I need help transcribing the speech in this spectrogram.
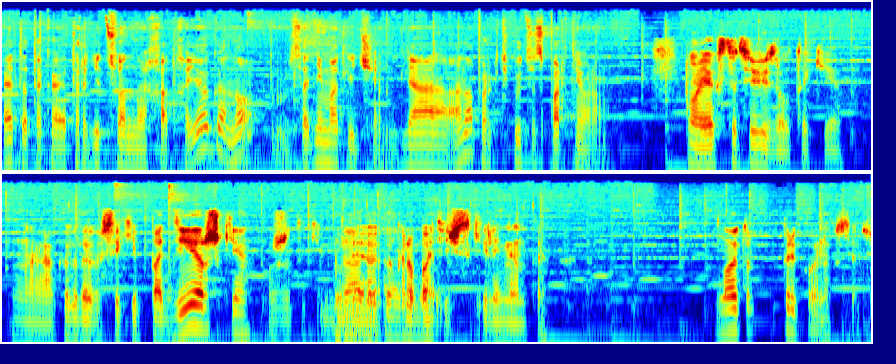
Это такая традиционная хатха-йога, но с одним отличием. Для... Она практикуется с партнером. О, я, кстати, видел такие. А, когда всякие поддержки, уже такие более да, да, акробатические да, да. элементы. Ну, это прикольно, кстати.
